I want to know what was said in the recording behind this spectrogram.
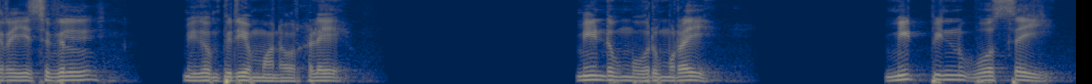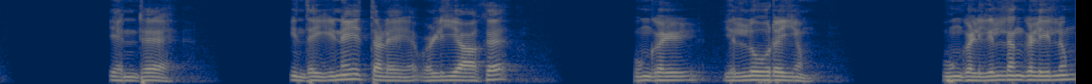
இறையேசுவில் மிகவும் பிரியமானவர்களே மீண்டும் ஒரு முறை மீட்பின் ஓசை என்ற இந்த இணையதள வழியாக உங்கள் எல்லோரையும் உங்கள் இல்லங்களிலும்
